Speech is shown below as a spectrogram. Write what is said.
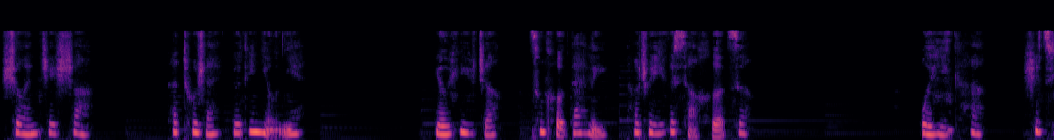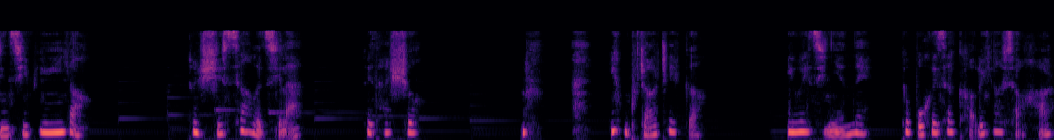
说完这事儿，他突然有点扭捏，犹豫着从口袋里掏出一个小盒子。我一看是紧急避孕药，顿时笑了起来，对他说：“ 用不着这个，因为几年内都不会再考虑要小孩。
